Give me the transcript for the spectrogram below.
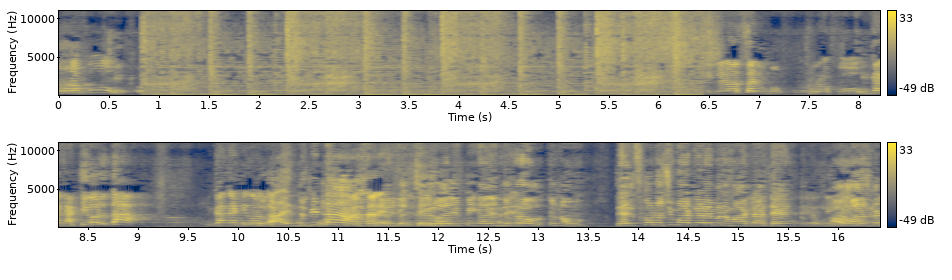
ఒర్రకు వస్తాను. ఇంకో గట్టి కొడుతా ఇంకా గట్టి కొడుతా ఎందుకు ఇట్లా తెలియదు ఎందుకురా వస్తున్నావు తెలుసుకొని వచ్చి మాట్లాడితే అవాజ్లు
